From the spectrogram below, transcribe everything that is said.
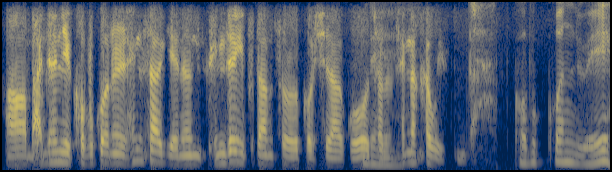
어, 만연히 거부권을 행사하기에는 굉장히 부담스러울 것이라고 네. 저는 생각하고 있습니다. 자, 거부권 외에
